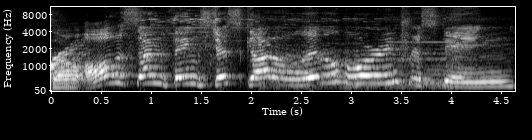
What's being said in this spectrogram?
So all of a sudden things just got a little more interesting.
